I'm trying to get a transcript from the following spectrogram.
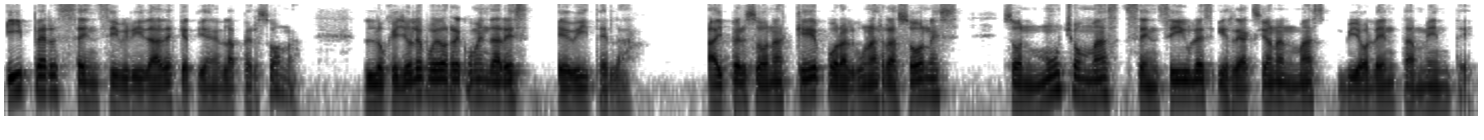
hipersensibilidades que tiene la persona. Lo que yo le puedo recomendar es evítela. Hay personas que por algunas razones son mucho más sensibles y reaccionan más violentamente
